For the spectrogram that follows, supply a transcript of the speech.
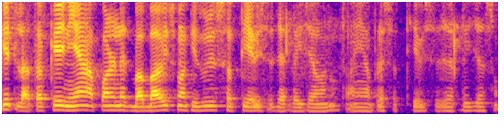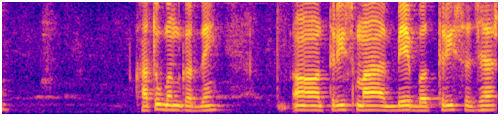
કેટલા? તો કે ત્યાં આપણને બાવીસમાં કીધું છે સત્યાવીસ હજાર લઈ જવાનું. તો અહીંયા આપણે સત્યાવીસ હજાર લઈ જશું. ખાતું બંધ કરી દઈ. ત્રીસમાં બે બત્રીસ હજાર.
